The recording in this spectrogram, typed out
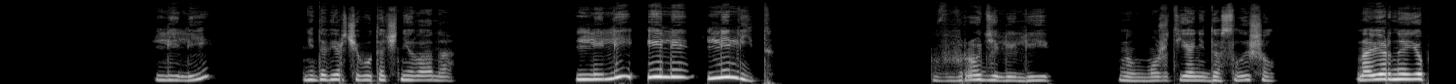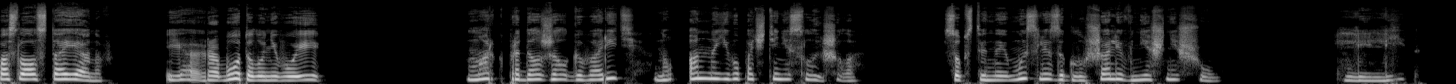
«Лили?» — недоверчиво уточнила она. «Лили или Лилит?» «Вроде Лили. Ну, может, я не дослышал. Наверное, ее послал Стоянов. Я работал у него и...» Марк продолжал говорить, но Анна его почти не слышала. Собственные мысли заглушали внешний шум. Лилит?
